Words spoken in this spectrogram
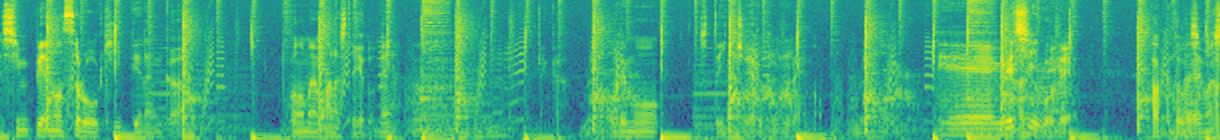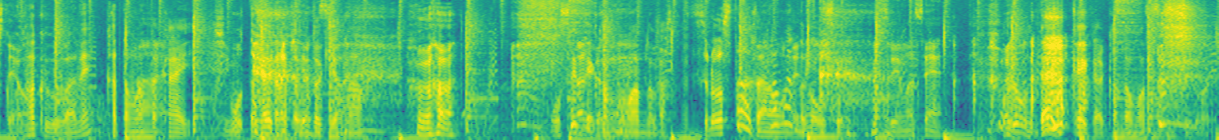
新平のソロを聞いてなんかこの前も話したけどね、ううん、なんか俺もちょっと一丁やるかぐらいのんえー、嬉しい覚悟で。ね角度が話しましたよ。覚悟がね固まった回、新もっと早く固めるときはな。押せんでなんかね固まんのが。スロースターターな固まんもんでね。のが押せん すいません。俺も第1回から固まってたすご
